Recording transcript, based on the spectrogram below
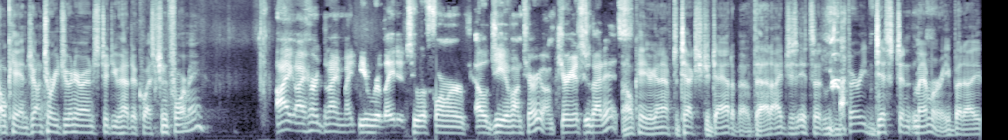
Okay, and John Tory Jr., I understood you had a question for me? I, I heard that I might be related to a former LG of Ontario. I'm curious who that is. Okay, you're gonna have to text your dad about that. I just it's a very distant memory, but I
